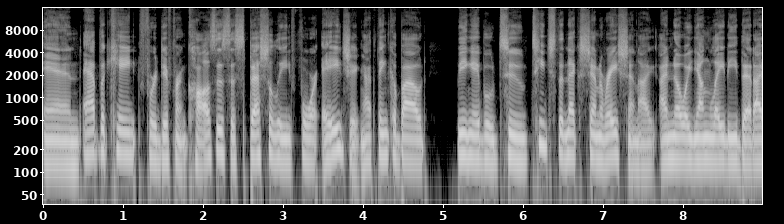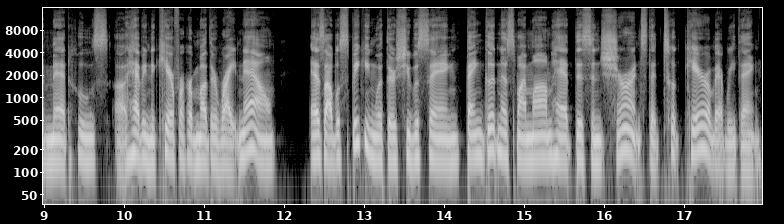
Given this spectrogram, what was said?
and advocate for different causes, especially for aging. I think about being able to teach the next generation. I, I know a young lady that I met who's uh, having to care for her mother right now. As I was speaking with her, she was saying, Thank goodness my mom had this insurance that took care of everything.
